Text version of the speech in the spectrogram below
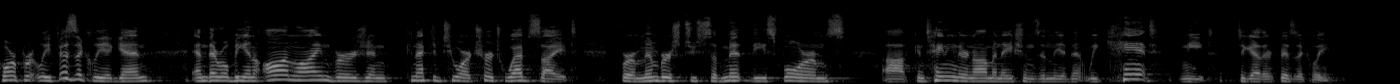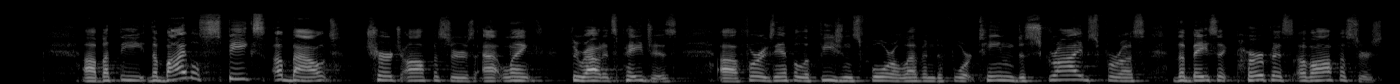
corporately, physically again. And there will be an online version connected to our church website for members to submit these forms uh, containing their nominations in the event we can't meet together physically. Uh, but the, the Bible speaks about church officers at length throughout its pages. Uh, for example, Ephesians 4 11 to 14 describes for us the basic purpose of officers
